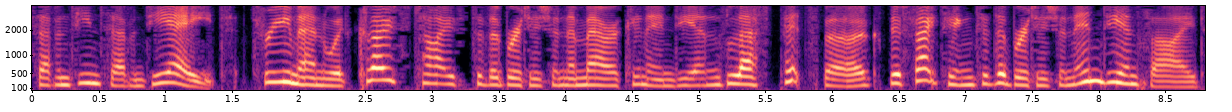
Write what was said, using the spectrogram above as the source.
1778, three men with close ties to the British and American Indians left Pittsburgh, defecting to the British and Indian side.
